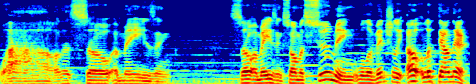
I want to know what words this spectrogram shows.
Wow, that's so amazing. So amazing. So I'm assuming we'll eventually... Oh, look down there.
